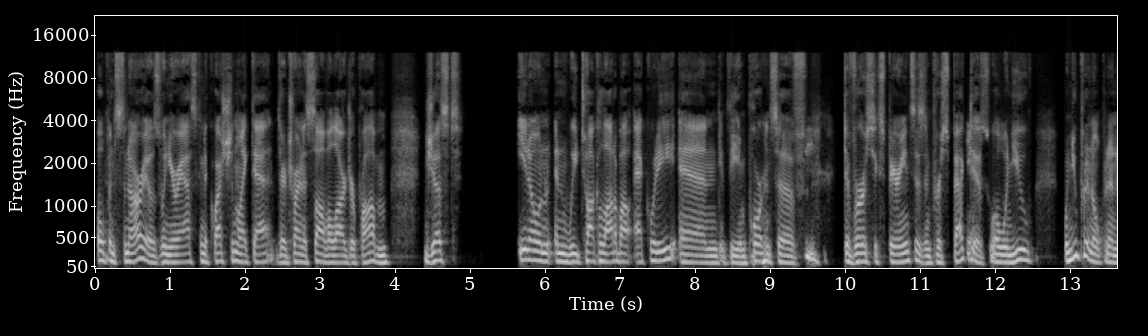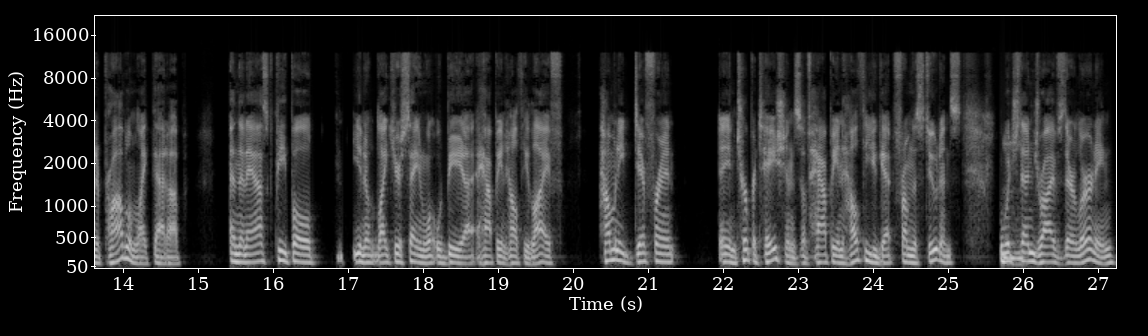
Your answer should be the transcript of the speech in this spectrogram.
open scenarios when you're asking a question like that. They're trying to solve a larger problem. Just, you know, and, and we talk a lot about equity and the importance of mm-hmm. diverse experiences and perspectives. Yeah. Well, when you when you put an open-ended problem like that up and then ask people, you know, like you're saying, what would be a happy and healthy life? How many different interpretations of happy and healthy you get from the students which mm-hmm. then drives their learning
